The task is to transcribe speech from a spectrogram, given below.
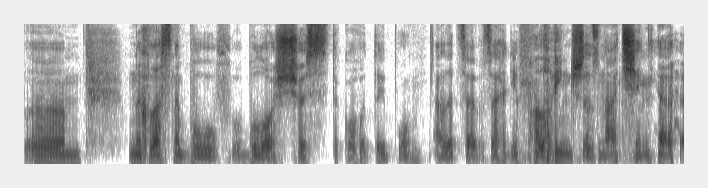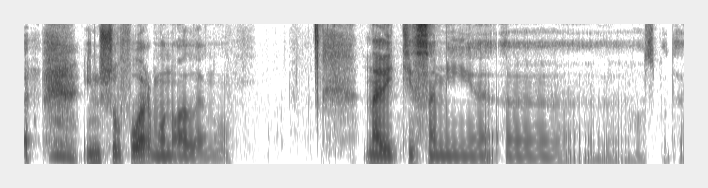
е, у них, власне, був, було щось такого типу, але це взагалі мало інше значення, іншу форму. Ну, але ну, навіть ті самі, е, господи,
